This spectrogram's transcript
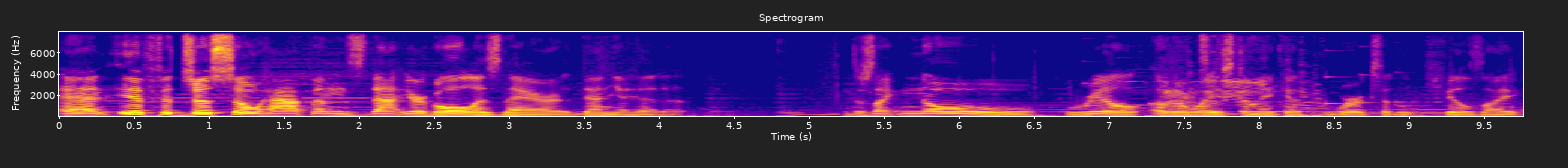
and if it just so happens that your goal is there, then you hit it. There's like no real other ways to make it work. It feels like,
